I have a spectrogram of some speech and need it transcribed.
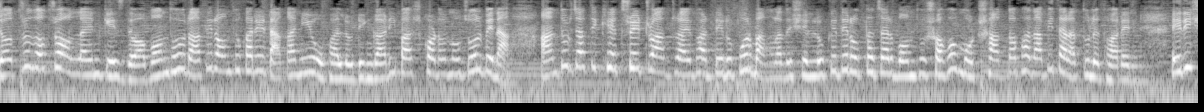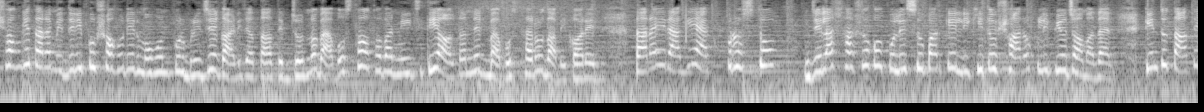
যত্রযত্র অনলাইন কেস দেওয়া বন্ধ রাতের অন্ধকারে টাকা নিয়ে ওভারলোডিং গাড়ি পাশ করানো চলবে না। আন্তর্জাতিক ক্ষেত্রে ট্রাক ড্রাইভারদের উপর বাংলাদেশের লোকেদের অত্যাচার বন্ধ সহ মোট সাত দফা দাবি তারা তুলে ধরেন। এরই সঙ্গে তারা মেদিনীপুর শহরের মোহনপুর ব্রিজে গাড়ি যাতায়াতের জন্য ব্যবস্থা অথবা নিচ দিয়ে অল্টারনেট ব্যবস্থারও দাবি করেন। তারা এর আগে এক প্রস্ত জেলা শাসক ও পুলিশ সুপারকে লিখিত স্মারকলিপিও জমা দেন, কিন্তু তাতে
